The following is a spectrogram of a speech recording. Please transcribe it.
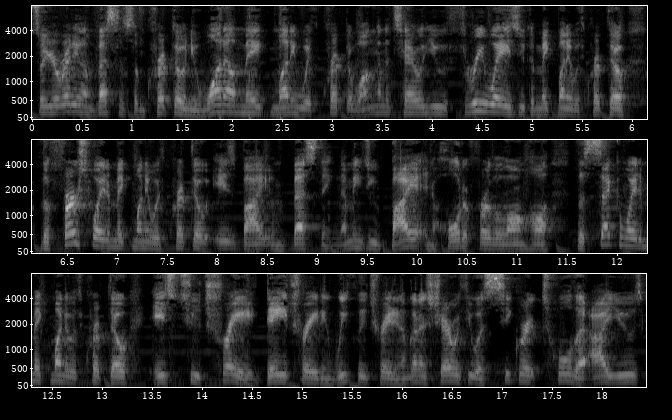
So you're ready to invest in some crypto and you want to make money with crypto. Well, I'm going to tell you three ways you can make money with crypto. The first way to make money with crypto is by investing. That means you buy it and hold it for the long haul. The second way to make money with crypto is to trade, day trading, weekly trading. I'm going to share with you a secret tool that I use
